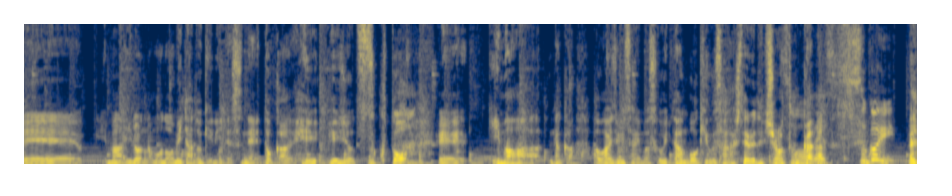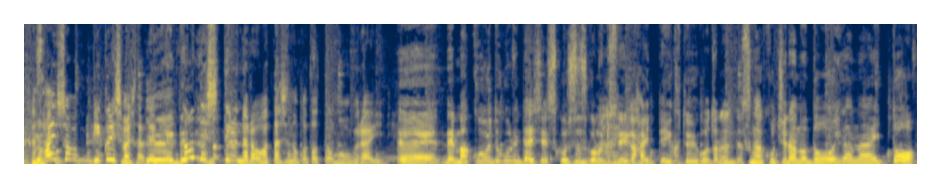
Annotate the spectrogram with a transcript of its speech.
えー今いろんなものを見た時にですねどっかページを続くと、えー今はなんかあ和泉さん今すごい暖房器具探してるでしょとか。す。すごい最初びっくりしましたね、えーでなんで知ってるんだろう私のことって思うぐらい。えーでまあ、こういうところに対して少しずつこの規制が入っていくということなんですが、こちらの同意がないと、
